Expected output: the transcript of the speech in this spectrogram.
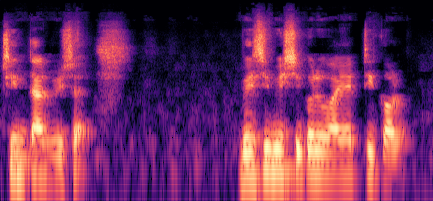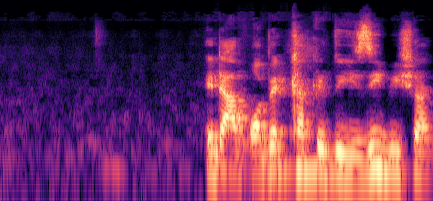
চিন্তার বিষয়। বেশি বেশি করে ওয়াইআরটি করো। এটা অপেক্ষাকৃত ইজি বিষয়।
